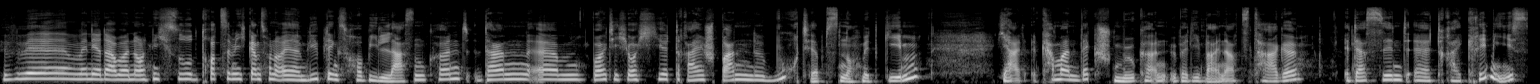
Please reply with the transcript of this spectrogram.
Wenn ihr da aber noch nicht so trotzdem nicht ganz von eurem Lieblingshobby lassen könnt, dann ähm, wollte ich euch hier drei spannende Buchtipps noch mitgeben. Ja, kann man wegschmökern über die Weihnachtstage. Das sind äh, drei Krimis,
